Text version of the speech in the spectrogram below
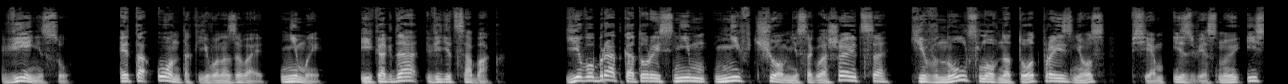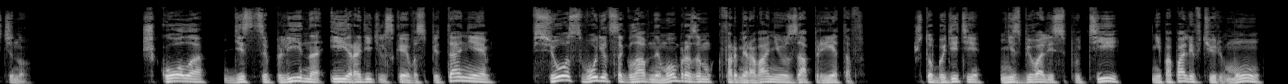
Венесу. Это он так его называет, не мы. И когда видит собак. Его брат, который с ним ни в чем не соглашается, кивнул, словно тот произнес всем известную истину. Школа, дисциплина и родительское воспитание – все сводится главным образом к формированию запретов, чтобы дети не сбивались с пути, не попали в тюрьму,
